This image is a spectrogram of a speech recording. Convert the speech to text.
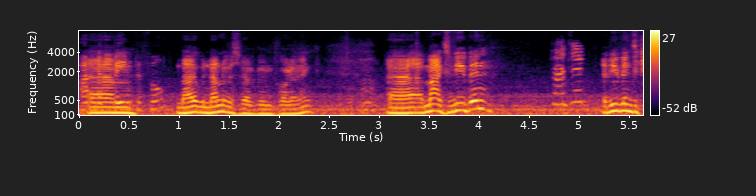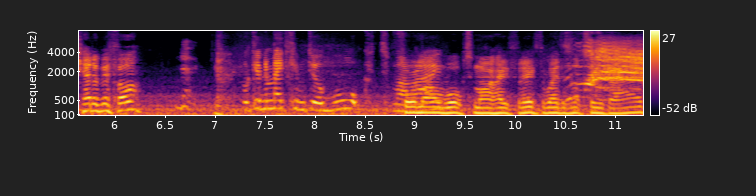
I've never Um, been before. No, none of us have ever been before, I think. Uh, Max, have you been? Pardon? Have you been to Cheddar before? No. We're going to make him do a walk tomorrow. Four mile walk tomorrow, hopefully, if the weather's not too bad.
